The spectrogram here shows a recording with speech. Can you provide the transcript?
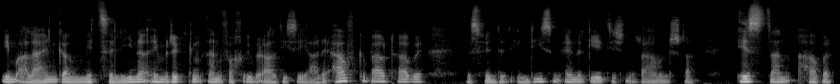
im Alleingang mit Selina im Rücken einfach über all diese Jahre aufgebaut habe. Es findet in diesem energetischen Rahmen statt, ist dann aber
